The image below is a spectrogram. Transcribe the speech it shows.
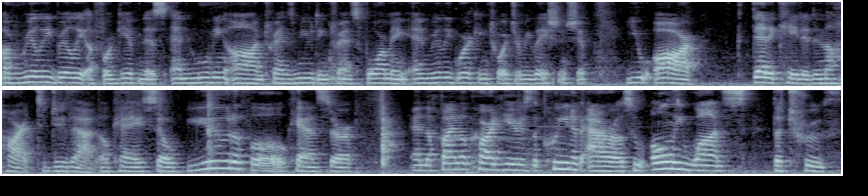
of really really a forgiveness and moving on transmuting transforming and really working towards your relationship you are dedicated in the heart to do that okay so beautiful cancer and the final card here is the queen of arrows who only wants the truth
